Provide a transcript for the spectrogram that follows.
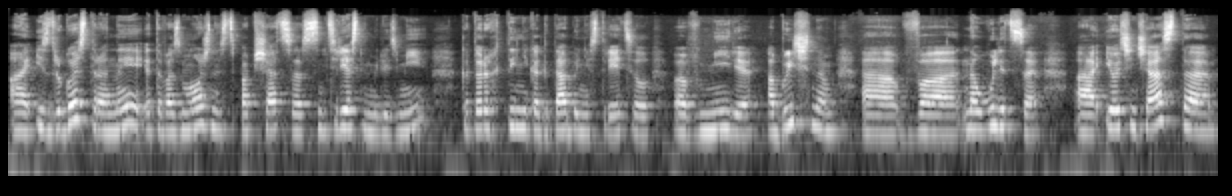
А, и с другой стороны, это возможность пообщаться с интересными людьми, которых ты никогда бы не встретил э, в мире обычном, э, в, на улице. А, и очень часто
